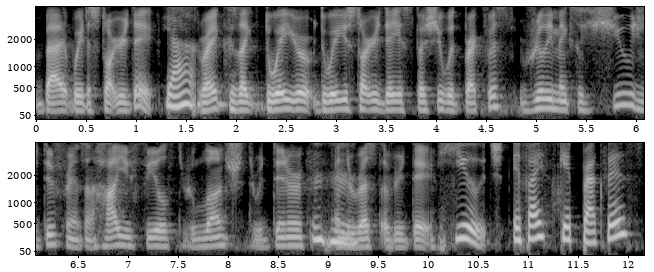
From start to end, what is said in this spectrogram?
bad way to start your day. Yeah. Right? Cuz like the way you the way you start your day especially with breakfast really makes a huge difference on how you feel through lunch, through dinner and the mm-hmm. rest of your day. Huge. If I skip breakfast,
